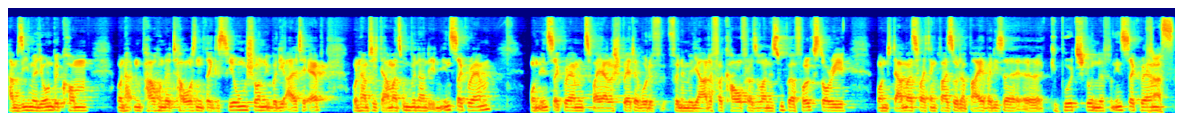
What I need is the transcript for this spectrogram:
haben sieben Millionen bekommen und hatten ein paar hunderttausend Registrierungen schon über die alte App und haben sich damals umbenannt in Instagram. Und Instagram zwei Jahre später wurde für eine Milliarde verkauft, also war eine super Erfolgsstory. Und damals war ich dann quasi so dabei bei dieser äh, Geburtsstunde von Instagram. Krass.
